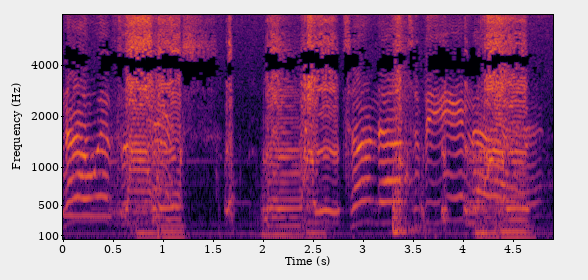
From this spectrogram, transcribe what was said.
Now if the six turned out to be nine.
